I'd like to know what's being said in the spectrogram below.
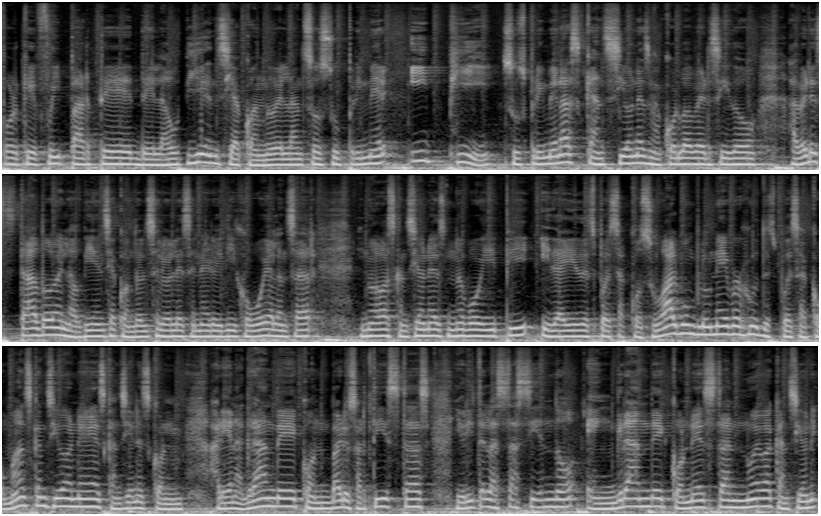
porque fui parte de la audiencia cuando él lanzó su primer EP, sus primeras canciones, me acuerdo haber sido, haber estado en la audiencia cuando él salió al escenario y dijo voy a lanzar nuevas canciones, nuevo EP y de ahí después sacó su álbum Blue Neighborhood, después sacó más canciones, canciones con Ariana Grande, con varios artistas y ahorita la está haciendo en grande con esta nueva canción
